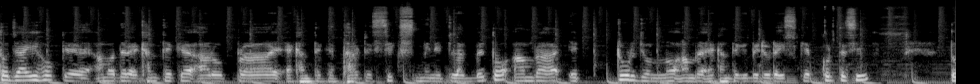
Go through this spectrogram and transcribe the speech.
তো যাই হোক আমাদের এখান থেকে আরও প্রায় এখান থেকে থার্টি সিক্স মিনিট লাগবে। তো আমরা একটুর জন্য আমরা এখান থেকে ভিডিওটা স্কেপ করতেছি। তো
